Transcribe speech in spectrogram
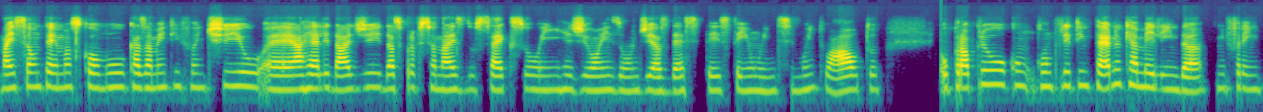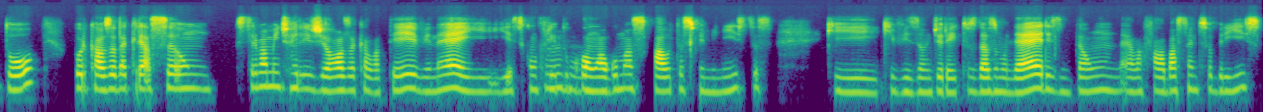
Mas são temas como casamento infantil, é, a realidade das profissionais do sexo em regiões onde as DSTs têm um índice muito alto, o próprio conflito interno que a Melinda enfrentou por causa da criação extremamente religiosa que ela teve, né, e, e esse conflito uhum. com algumas pautas feministas que, que visam direitos das mulheres, então ela fala bastante sobre isso.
